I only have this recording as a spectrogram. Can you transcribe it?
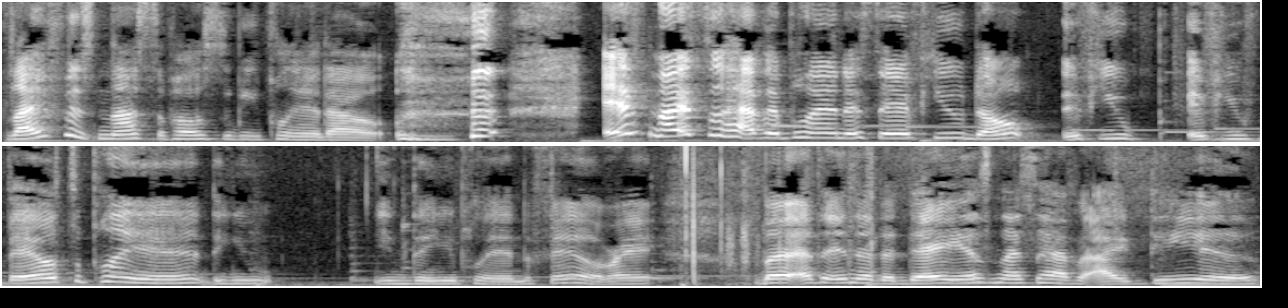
life is not supposed to be planned out. it's nice to have it planned and say if you don't if you if you fail to plan, then you, you then you plan to fail, right? But at the end of the day, it's nice to have an idea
